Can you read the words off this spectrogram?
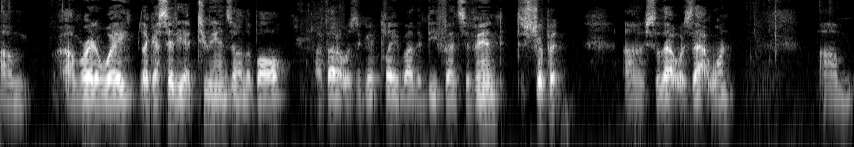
Um, um, right away. Like I said, he had two hands on the ball. I thought it was a good play by the defensive end to strip it. Uh, so that was that one. Um,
